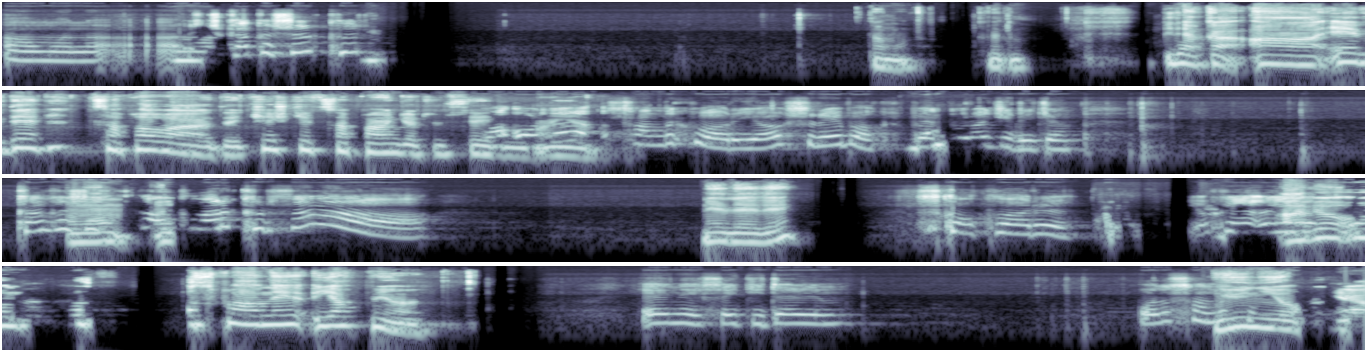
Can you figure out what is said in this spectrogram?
Aman ha. Kanka şunu kır. Tamam, kırdım. Bir dakika, aa evde sapa vardı. Keşke sapağını götürseydim. Aa, orada sandık var ya. Şuraya bak. Ben oraya gireceğim. Kanka şu Tamam. skalkları kırsana. Neleri? Skalkları. Yok ya. Abi ya. o, o spawn'ı yapmıyor. E, neyse gidelim. Orada sandık Yün yok ya,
